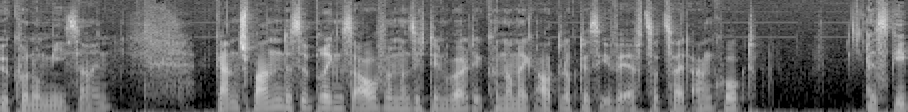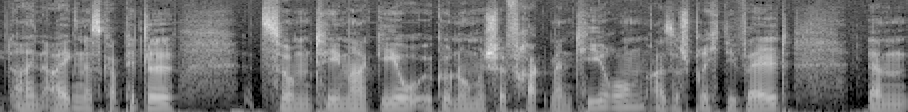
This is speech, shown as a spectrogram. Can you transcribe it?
Ökonomie sein. Ganz spannend ist übrigens auch, wenn man sich den World Economic Outlook des IWF zurzeit anguckt, es gibt ein eigenes Kapitel zum Thema geoökonomische Fragmentierung, also sprich die Welt ähm,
